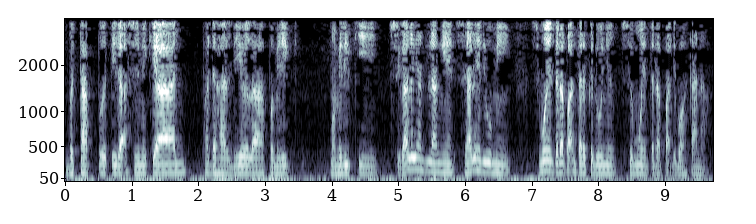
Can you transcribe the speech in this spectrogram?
Betapa tidak sedemikian padahal dialah pemilik memiliki segala yang di langit segala yang di bumi semua yang terdapat antara keduanya semua yang terdapat di bawah tanah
